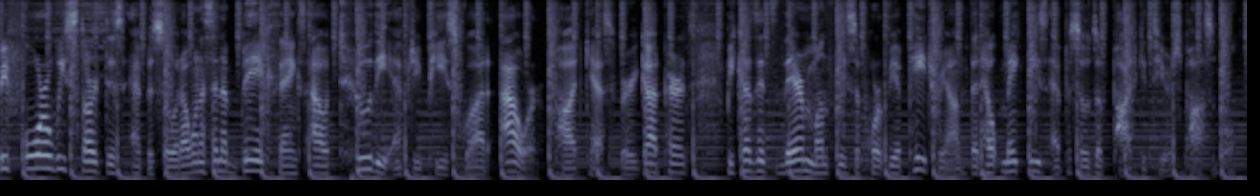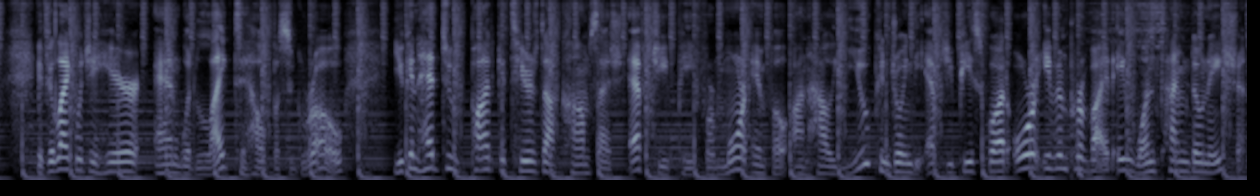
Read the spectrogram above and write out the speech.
Before we start this episode, I want to send a big thanks out to the FGP Squad, our podcast fairy godparents, because it's their monthly support via Patreon that help make these episodes of Podcateers possible. If you like what you hear and would like to help us grow, you can head to podcateers.com slash FGP for more info on how you can join the FGP squad or even provide a one-time donation.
